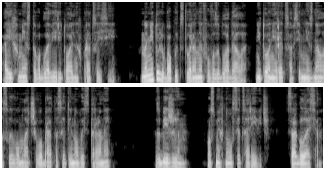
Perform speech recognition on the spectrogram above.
а их место во главе ритуальных процессий. Но не то любопытство Ренефа возобладало, не то Аниред совсем не знала своего младшего брата с этой новой стороны. «Сбежим», — усмехнулся царевич. «Согласен.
